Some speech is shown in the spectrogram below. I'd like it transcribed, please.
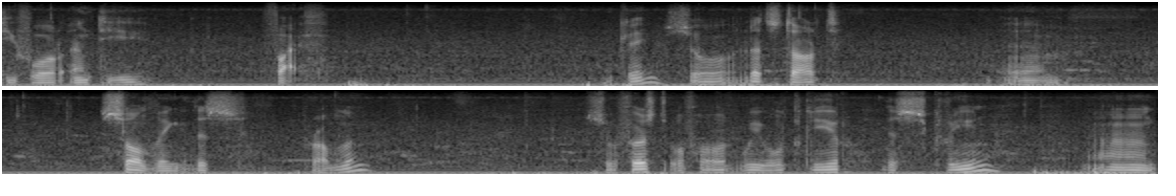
t4 and t5 okay so let's start um, solving this problem. So first of all we will clear the screen and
